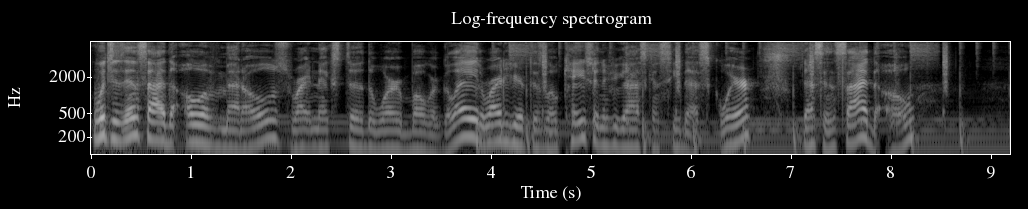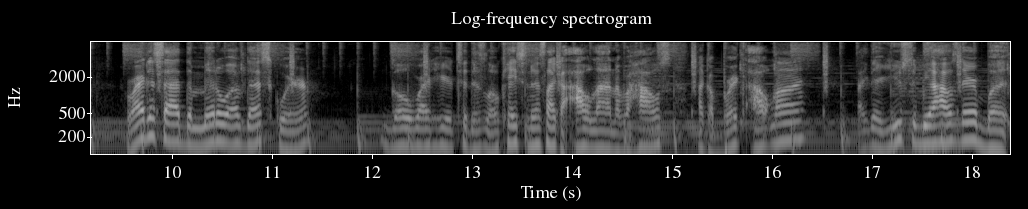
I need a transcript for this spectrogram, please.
which is inside the O of Meadows, right next to the word Bolger Glade, right here at this location. If you guys can see that square, that's inside the O. Right inside the middle of that square, go right here to this location. It's like an outline of a house, like a brick outline like there used to be a house there, but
